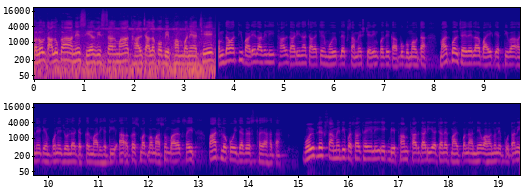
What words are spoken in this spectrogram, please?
કલોલ તાલુકા અને શહેર વિસ્તારમાં થાલ ચાલકો બેફામ બન્યા છે. અમદાવાદથી ભાડે લાવેલી થાર ગાડીના ચાલકે મોવીપ્લેક્સ સામે સ્ટેરિંગ પરથી કાબુ ગુમાવતા માર્ગ પર જઈ રહેલા બાઇક, એક્ટિવા અને ટેમ્પોને જોરદાર ટક્કર મારી હતી. આ અકસ્માતમાં માસૂમ બાળક સહિત પાંચ લોકો ઇજાગ્રસ્ત થયા હતા. મોવીપ્લેક્સ સામેથી પસાર થયેલી એક બેફામ થાર ગાડીએ અચાનક માર્ગ પરના અન્ય વાહનોને પોતાની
